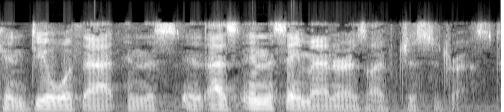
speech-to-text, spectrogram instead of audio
can deal with that in this, as, in the same manner as I've just addressed.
